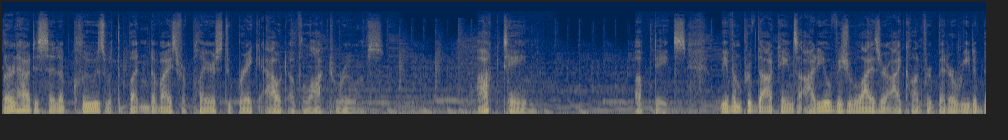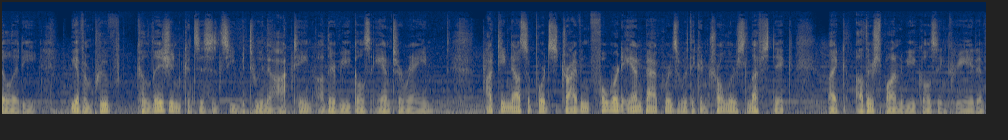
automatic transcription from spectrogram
Learn how to set up clues with the button device for players to break out of locked rooms. Octane updates. We have improved the Octane's audio visualizer icon for better readability. We have improved collision consistency between the Octane, other vehicles, and terrain. Octane now supports driving forward and backwards with the controller's left stick, like other spawn vehicles in Creative.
